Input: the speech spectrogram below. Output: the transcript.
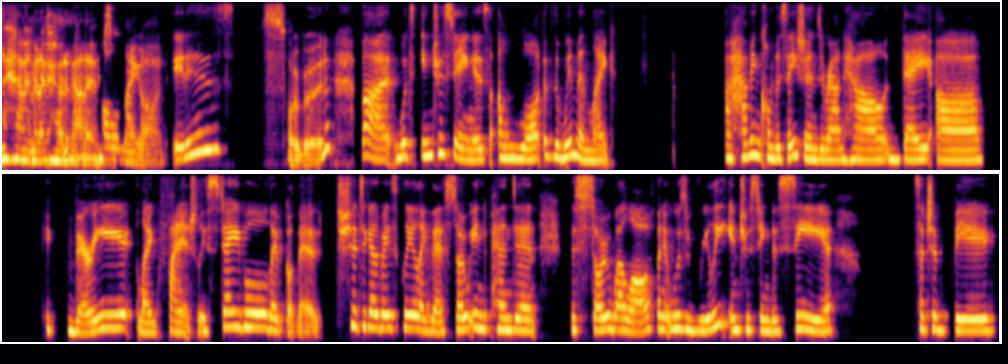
I haven't, but I've heard about it. Oh my God. It is so good. But what's interesting is a lot of the women, like, are having conversations around how they are very like financially stable. They've got their shit together basically. Like they're so independent, they're so well off. And it was really interesting to see such a big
